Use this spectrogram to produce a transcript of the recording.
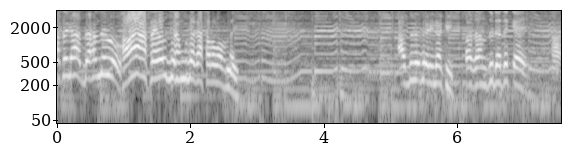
আছে গাছ দেখান যাব হ্যাঁ আছে ওই যে হেমুদা গাছের অভাব নাই। আর দুটো দেখি নাকি? দুইটা দেখে। হ্যাঁ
